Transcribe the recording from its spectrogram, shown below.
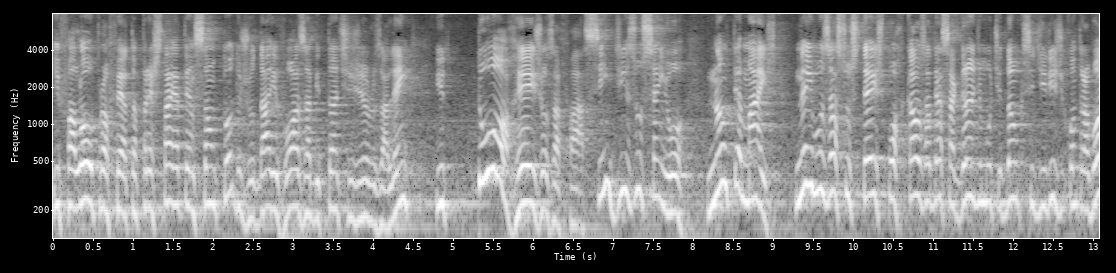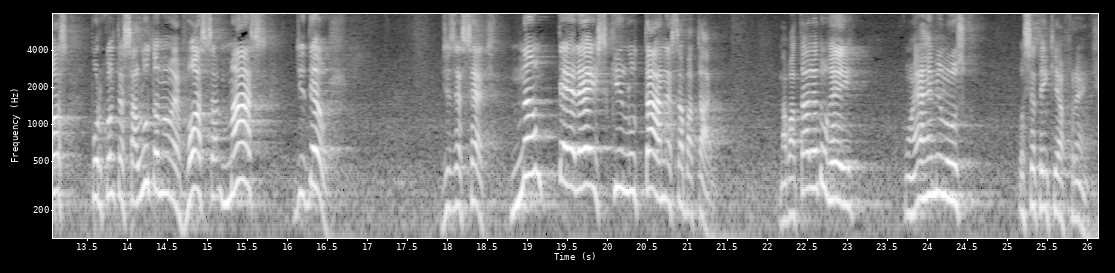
E falou o profeta: Prestai atenção, todo Judá e vós, habitantes de Jerusalém, e Tu, ó rei Josafá, assim diz o Senhor: não temais, nem vos assusteis por causa dessa grande multidão que se dirige contra vós, porquanto essa luta não é vossa, mas de Deus. 17. Não tereis que lutar nessa batalha. Na batalha do rei, com R minúsculo, você tem que ir à frente.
